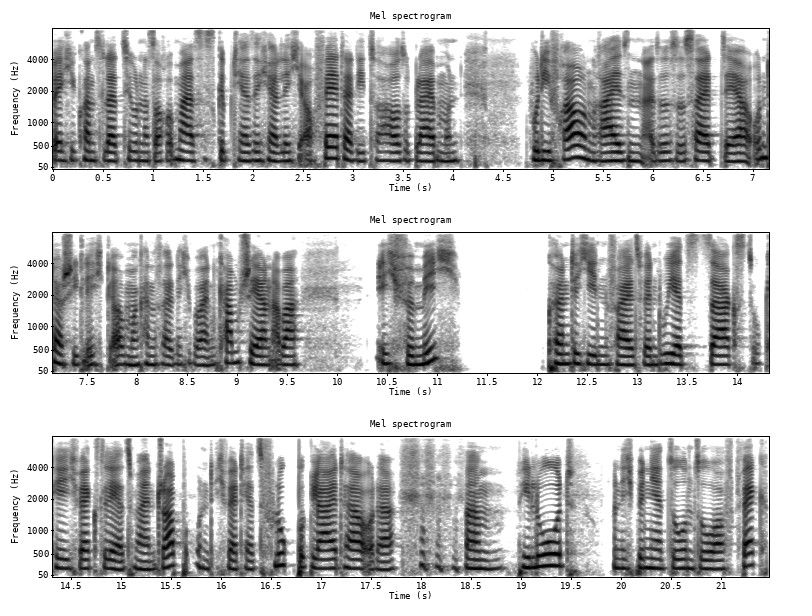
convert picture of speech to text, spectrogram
welche Konstellation das auch immer ist. Es gibt ja sicherlich auch Väter, die zu Hause bleiben und wo die Frauen reisen. Also es ist halt sehr unterschiedlich. Ich glaube, man kann es halt nicht über einen Kamm scheren, aber ich für mich könnte jedenfalls, wenn du jetzt sagst, okay, ich wechsle jetzt meinen Job und ich werde jetzt Flugbegleiter oder ähm, Pilot und ich bin jetzt so und so oft weg,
